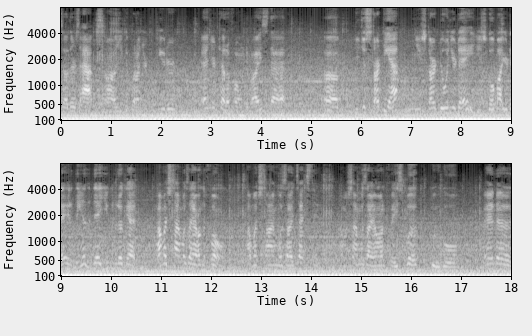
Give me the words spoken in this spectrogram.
So there's apps uh, you can put on your computer and your telephone device that uh, you just start the app and you start doing your day. You just go about your day. And at the end of the day, you can look at how much time was I on the phone? How much time was I texting? How much time was I on Facebook, Google, and uh,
